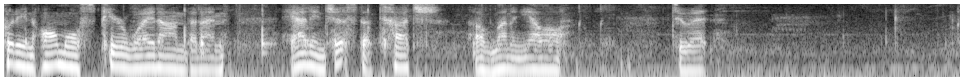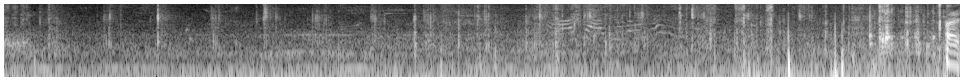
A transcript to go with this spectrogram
Putting almost pure white on, but I'm adding just a touch of lemon yellow to it. Hi.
